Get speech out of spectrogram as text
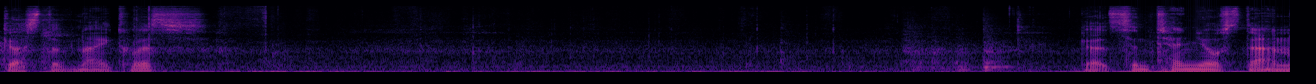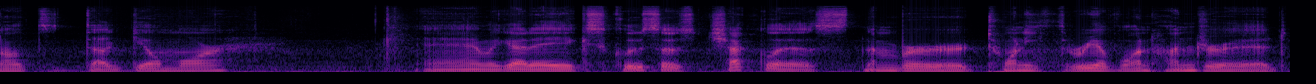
Gustav Nyquist. Got Centennial Standouts, Doug Gilmour. And we got a exclusives checklist, number 23 of 100.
